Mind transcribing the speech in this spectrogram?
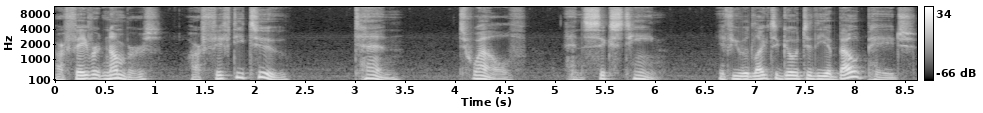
Our favorite numbers are 52, 10, 12, and 16. If you would like to go to the About page,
